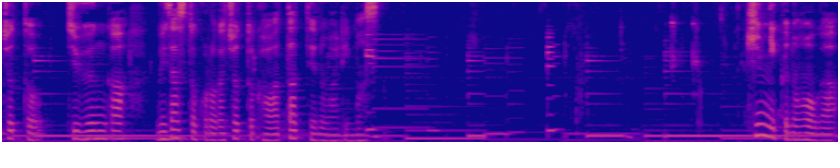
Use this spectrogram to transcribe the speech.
ちょっと自分が目指すところがちょっと変わったっていうのはあります。筋肉の方が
